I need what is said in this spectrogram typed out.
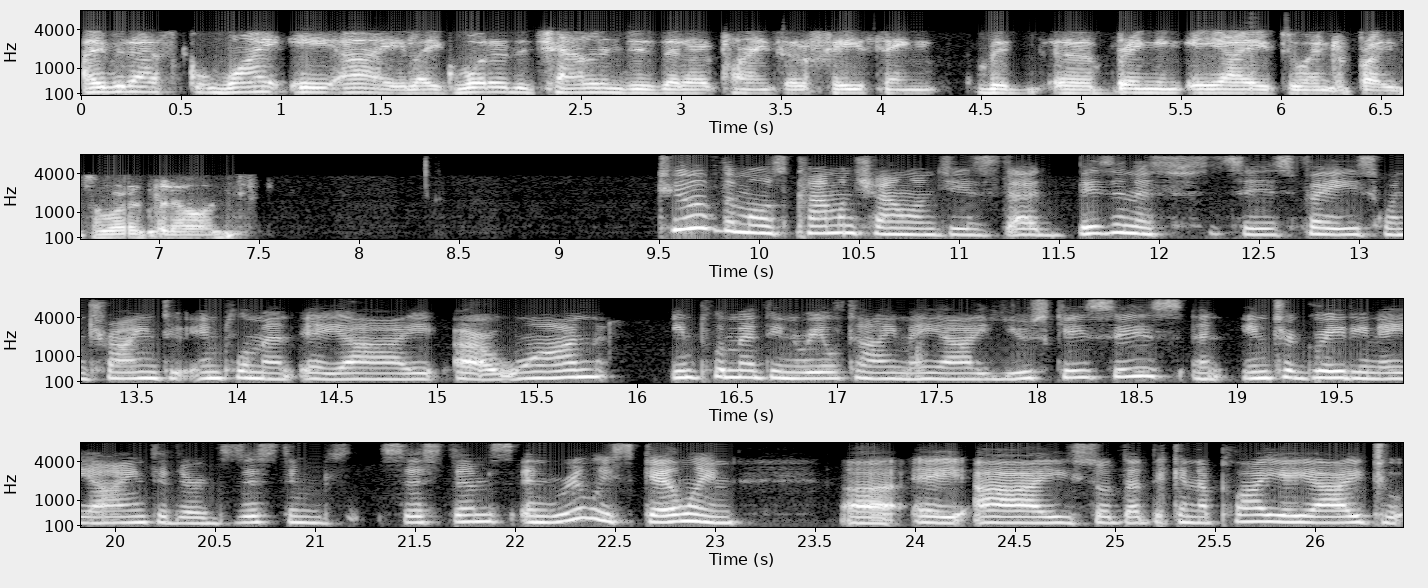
I would ask why AI? Like, what are the challenges that our clients are facing with uh, bringing AI to enterprise workloads? Two of the most common challenges that businesses face when trying to implement AI are one, implementing real-time AI use cases and integrating AI into their existing systems and really scaling uh, AI so that they can apply AI to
